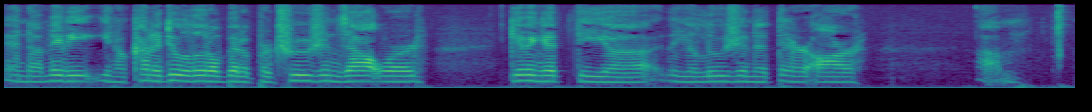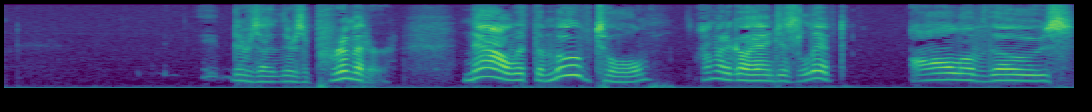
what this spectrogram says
and uh, maybe, you know, kind of do a little bit of protrusions outward, giving it the, uh, the illusion that there are, um, there's a, there's a perimeter. Now with the move tool, I'm going to go ahead and just lift all of those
